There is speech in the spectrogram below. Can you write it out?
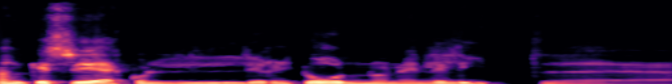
anche se ecco, il ritorno nell'elite eh,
